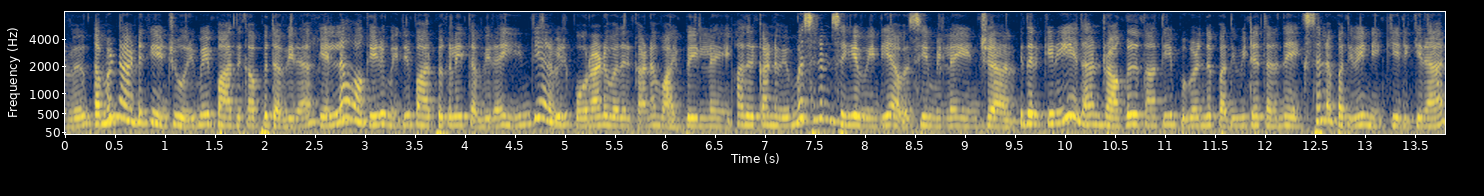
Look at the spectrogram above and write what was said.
தமிழ்நாட்டுக்கு என்று உரிமை பாதுகாப்பு தவிர எல்லா வகையிலும் எதிர்பார்ப்புகளை தவிர இந்திய அளவில் போராடுவதற்கான வாய்ப்பு இல்லை. அதற்கான விமர்சனம் செய்ய வேண்டிய அவசியம் இல்லை என்றார். இதற்கிடையே தான் ராகுல் காந்தி புகழ்ந்து பதிவிட்ட தனது எக்ஸல பதிவை நீக்கியிருக்கிறார்.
